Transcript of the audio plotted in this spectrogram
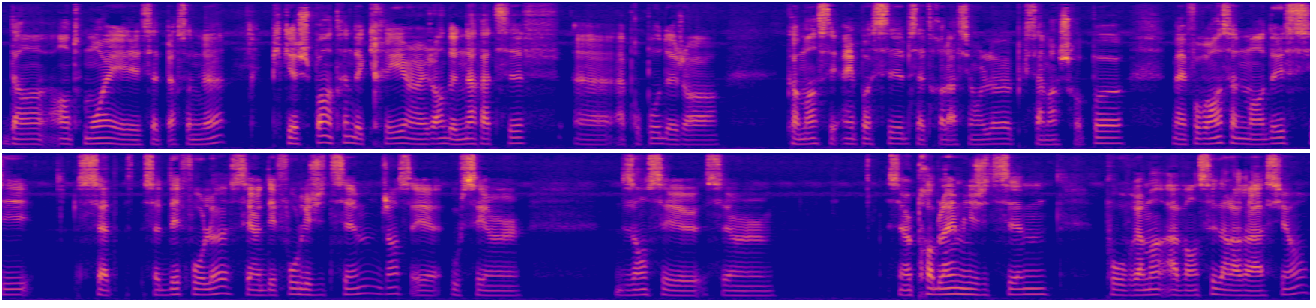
dans, entre moi et cette personne-là? Puis que je suis pas en train de créer un genre de narratif euh, à propos de genre comment c'est impossible cette relation-là puis que ça marchera pas mais il faut vraiment se demander si cette, ce défaut-là c'est un défaut légitime genre c'est ou c'est un disons c'est c'est un c'est un problème légitime pour vraiment avancer dans la relation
